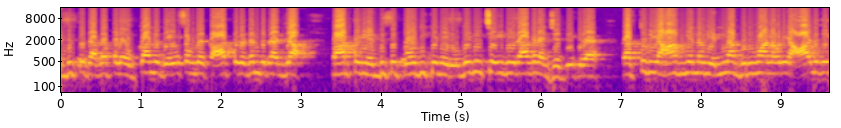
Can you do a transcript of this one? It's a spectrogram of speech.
எடுத்து தகப்பனை உட்கார்ந்து தேவசமுடைய காத்து கிடந்து ராஜா வார்த்தைகளை எடுத்து போதிக்க நீர் உதவி செய்வீராக நான் ஜெபிக்கிறேன். கர்த்துடைய ஆவியானவர் எல்லா குருவானவரையும் ஆளுகை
